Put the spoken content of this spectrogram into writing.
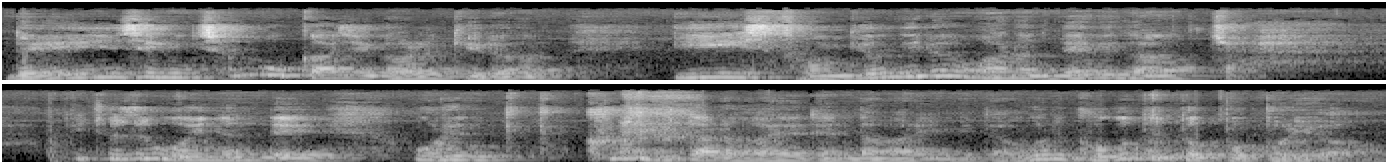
내 인생 천국까지 갈 길은 이 성경이라고 하는 내비가 쫙 비춰주고 있는데 우리는 그길 따라가야 된단 말입니다. 그럼 그것도 덮어버려.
